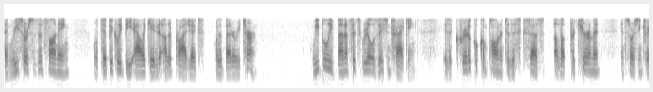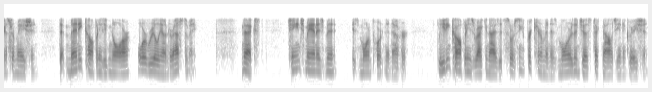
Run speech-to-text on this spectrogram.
then resources and funding will typically be allocated to other projects with a better return. We believe benefits realization tracking is a critical component to the success of a procurement and sourcing transformation that many companies ignore or really underestimate. Next, change management is more important than ever. Leading companies recognize that sourcing and procurement is more than just technology integration.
